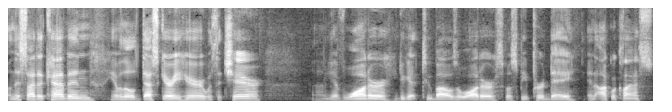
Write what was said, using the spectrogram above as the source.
On this side of the cabin, you have a little desk area here with a chair. Uh, you have water. You do get two bottles of water, supposed to be per day in aqua class.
